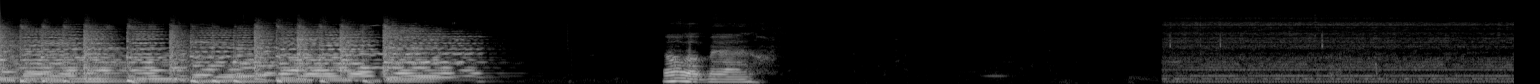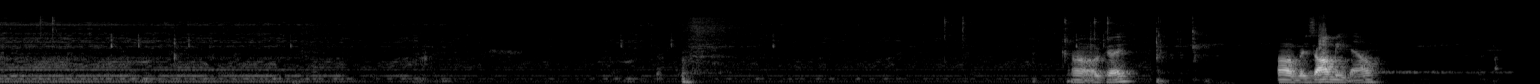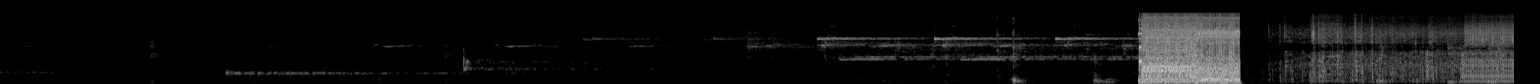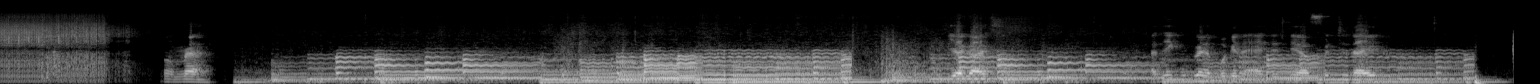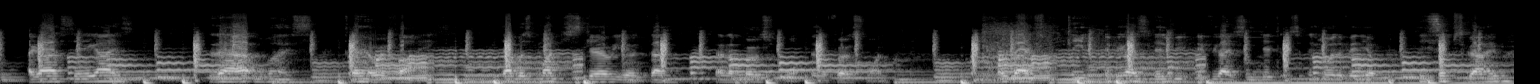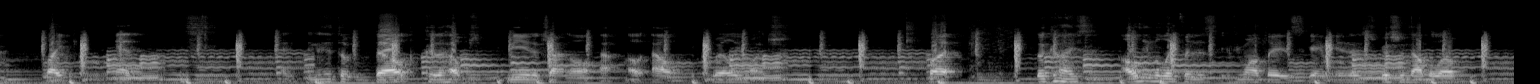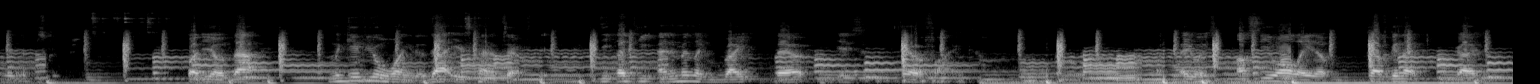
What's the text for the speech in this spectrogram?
Oh man. Oh, okay. Oh, a zombie now. Oh man. Yeah guys. I think we're gonna we're gonna end it there for today. I gotta say guys, that was terrifying. That was much scarier than than the first one than the first one. So guys, please if you guys you, if you guys did enjoy the video, please subscribe, like, and and, and hit the bell because it helps me and the channel out, out, out really much. But look guys, I'll leave a link for this if you want to play this game in the description down below. In the description. But yo, that I'm gonna give you a warning though. That is kind of terrifying. The, like the enemy like right there is terrifying. Anyways, I'll see you all later. Have a good night, guys.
